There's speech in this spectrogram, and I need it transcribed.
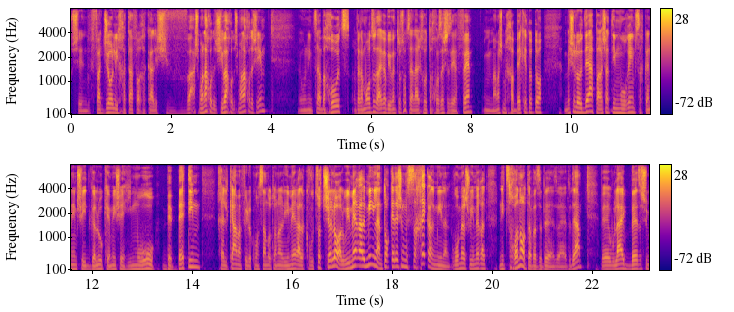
שפג'ולי חטף הרחקה לשבעה, שמונה חודשים, שבעה חודשים, שמונה חודשים, והוא נמצא בחוץ, ולמרות זאת, אגב, יובנטוס רוצה להאריך לו את החוזה, שזה יפה, היא ממש מחבקת אותו. מי שלא יודע, פרשת הימורים, שחקנים שהתגלו כמי שהימורו בבטים, חלקם אפילו, כמו סנדרו טונאלי, הימר על קבוצות שלו, הוא הימר על מילאן, תוך כדי שהוא משחק על מילאן. הוא אומר שהוא הימר על ניצחונות, אבל זה, זה אתה יודע, ואולי באיזשהו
